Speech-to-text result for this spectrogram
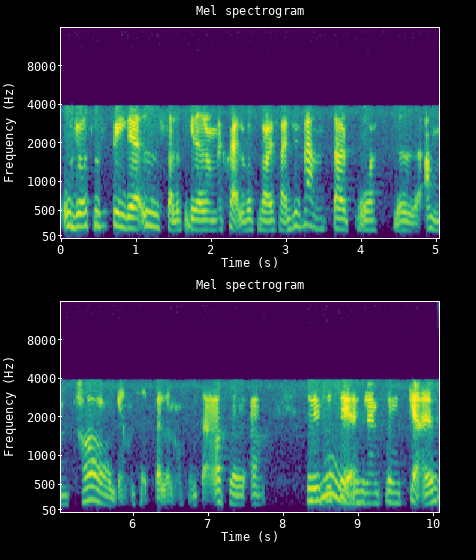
Och då så spillde jag i så lite grejer om mig själv och så var det så här, du väntar på att bli antagen typ eller något sånt där. Alltså, ja. Så vi får se hur den funkar.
